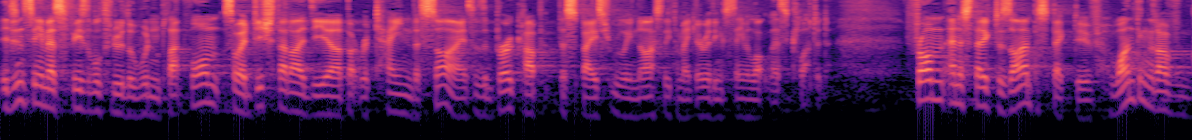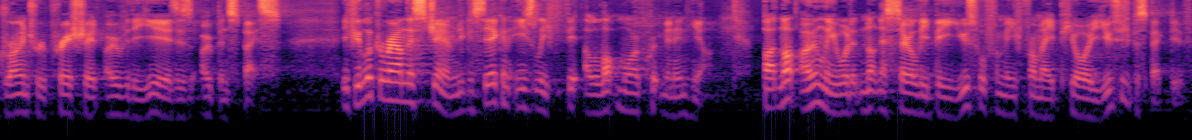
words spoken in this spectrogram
it didn't seem as feasible to do the wooden platform, so I ditched that idea but retained the size as it broke up the space really nicely to make everything seem a lot less cluttered. From an aesthetic design perspective, one thing that I've grown to appreciate over the years is open space. If you look around this gym, you can see I can easily fit a lot more equipment in here. But not only would it not necessarily be useful for me from a pure usage perspective,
